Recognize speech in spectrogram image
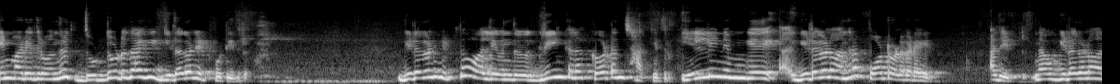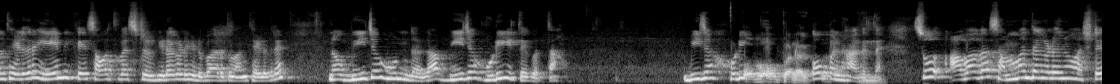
ಏನು ಮಾಡಿದ್ರು ಅಂದರೆ ದೊಡ್ಡ ದೊಡ್ಡದಾಗಿ ಗಿಡಗಳು ಇಟ್ಬಿಟ್ಟಿದ್ರು. ಗಿಡಗಳು ಇಟ್ಟು ಅಲ್ಲಿ ಒಂದು ಗ್ರೀನ್ ಕಲರ್ ಕರ್ಟನ್ಸ್ ಹಾಕಿದ್ರು. ಎಲ್ಲಿ ನಿಮಗೆ ಗಿಡಗಳು ಅಂದ್ರೆ ಪಾಟ್ ಒಳಗಡೆ ಇಟ್ ಅದಿಟ್ಟು ನಾವು ಗಿಡಗಳು ಅಂತ ಹೇಳಿದ್ರೆ ಏನಕ್ಕೆ ಸೌತ್ ವೆಸ್ಟ್ ಗಿಡಗಳು ಇಡಬಾರ್ದು ಅಂತ ಹೇಳಿದ್ರೆ ನಾವು ಬೀಜ ಹುಣ್ದಾಗ ಬೀಜ ಹೊಡಿಯುತ್ತೆ ಗೊತ್ತಾ? ಬೀಜ ಹೊಡಿ ಓಪನ್ ಆಗಿ ಓಪನ್ ಆಗುತ್ತೆ. ಸೊ ಅವಾಗ ಸಂಬಂಧಗಳನ್ನು ಅಷ್ಟೇ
